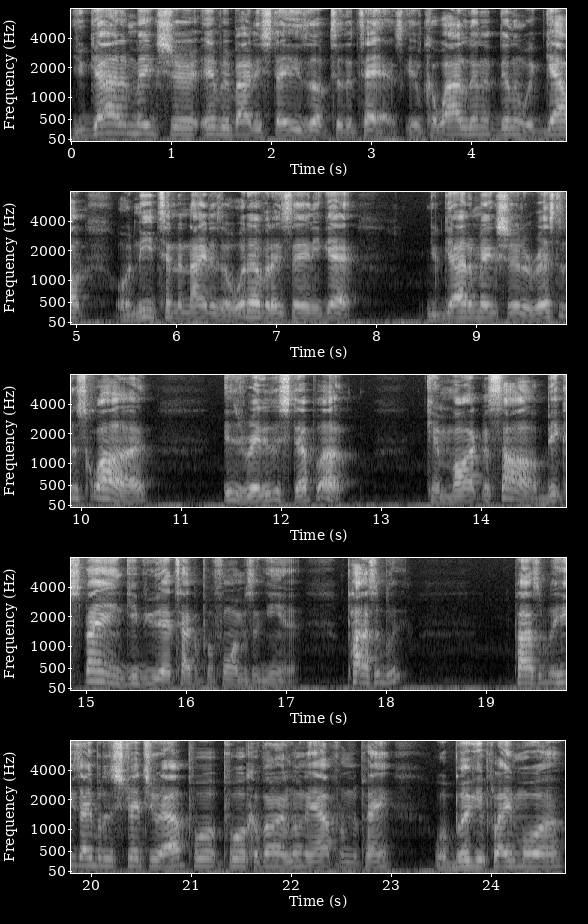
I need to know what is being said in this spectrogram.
you gotta make sure everybody stays up to the task. If Kawhi Leonard dealing with gout or knee tendonitis or whatever they saying he got, you gotta make sure the rest of the squad is ready to step up. Can Marc Gasol, Big Spain, give you that type of performance again? Possibly. Possibly he's able to stretch you out, pull pull Kevon Looney out from the paint. Will Boogie play more?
